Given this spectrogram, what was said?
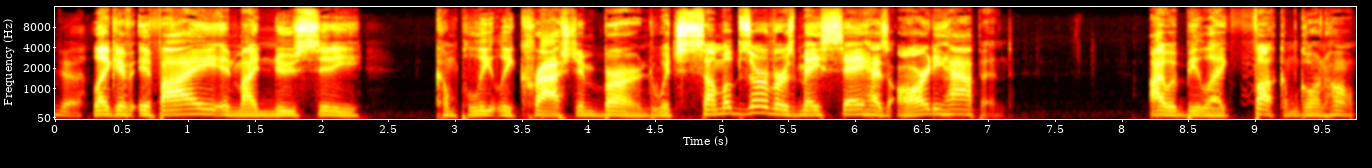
Yeah. like if, if I in my new city completely crashed and burned, which some observers may say has already happened, I would be like, fuck, I'm going home.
